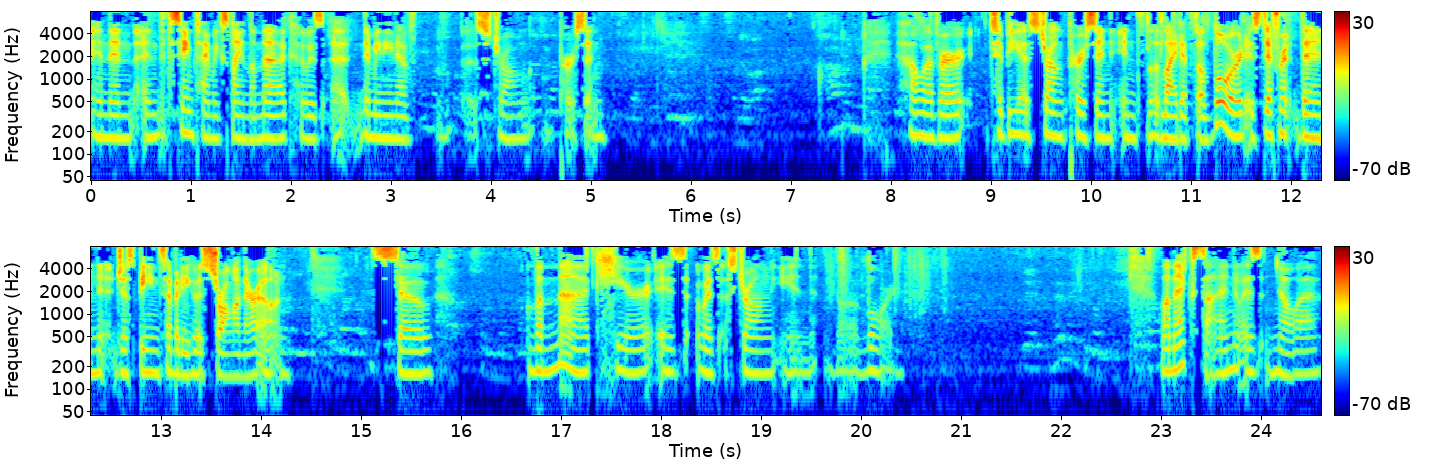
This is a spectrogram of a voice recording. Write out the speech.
and then and at the same time explain Lamech, who is uh, the meaning of a strong person. However, to be a strong person in the light of the Lord is different than just being somebody who is strong on their own. So, Lamech here is was strong in the Lord. Lamech's son was Noah.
